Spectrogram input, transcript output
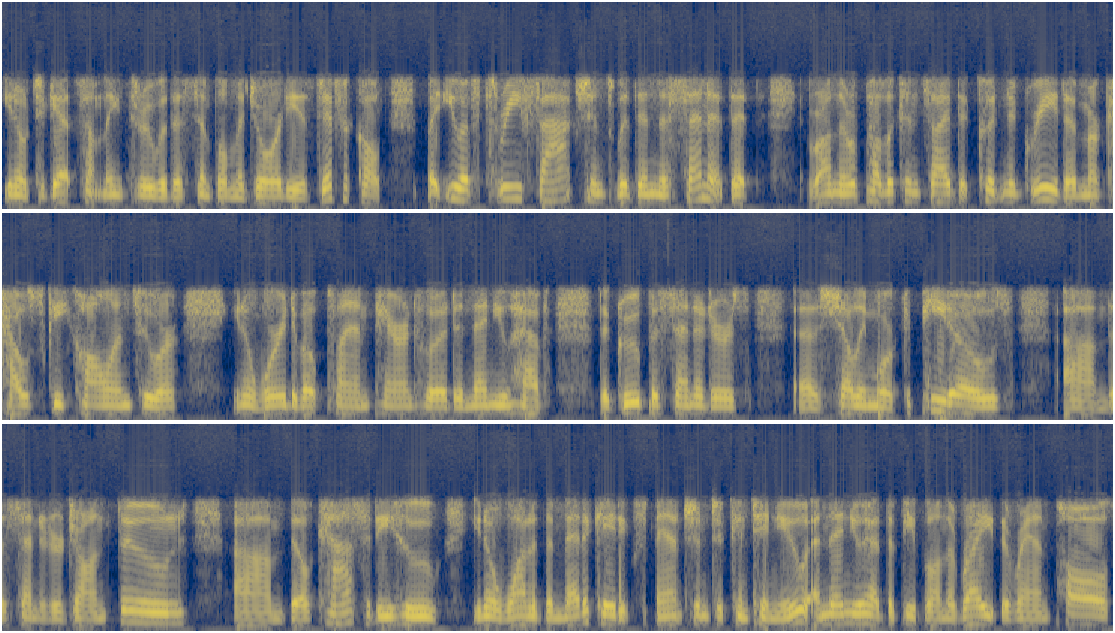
you know, to get something through with a simple majority is difficult. But you have three factions within the Senate that on the Republican side that couldn't agree. The Murkowski Collins, who are, you know, worried about Planned Parenthood, and then you have the group of senators, uh, Shelley Moore Capitos, um, the Senator John Thune, um, Bill Cassidy, who, you know, wanted the Medicaid expansion to continue, and then you had the people on the right, the Rand Pauls,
